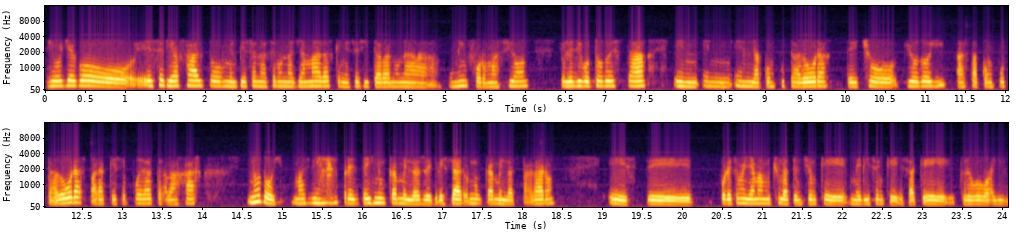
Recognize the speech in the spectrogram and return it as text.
yo llego, ese día falto, me empiezan a hacer unas llamadas que necesitaban una, una información. Yo les digo, todo está en, en, en la computadora. De hecho, yo doy hasta computadoras para que se pueda trabajar. No doy, más bien las presté y nunca me las regresaron, nunca me las pagaron. Este, por eso me llama mucho la atención que me dicen que saque, creo hay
